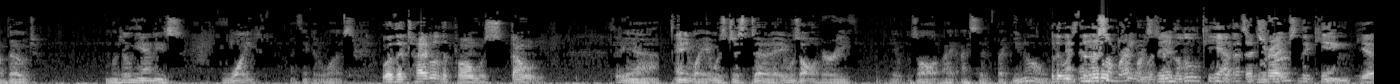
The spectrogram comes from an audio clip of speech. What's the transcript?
about Modigliani's wife. I think it was. Well, the title of the poem was Stone. Yeah. Anyway, it was just uh, it was all very. It was all. I, I said, but you know, it was the some king, reference to the little king. Yeah, that's, That's it. right. Reference to the king. Yeah.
